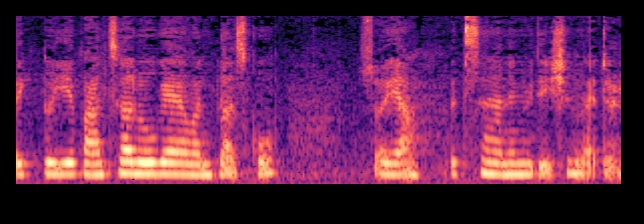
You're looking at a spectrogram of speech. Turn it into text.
एक तो ये पाँच साल हो गया है वन प्लस को। सो या इट्स एन इनविटेशन लेटर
